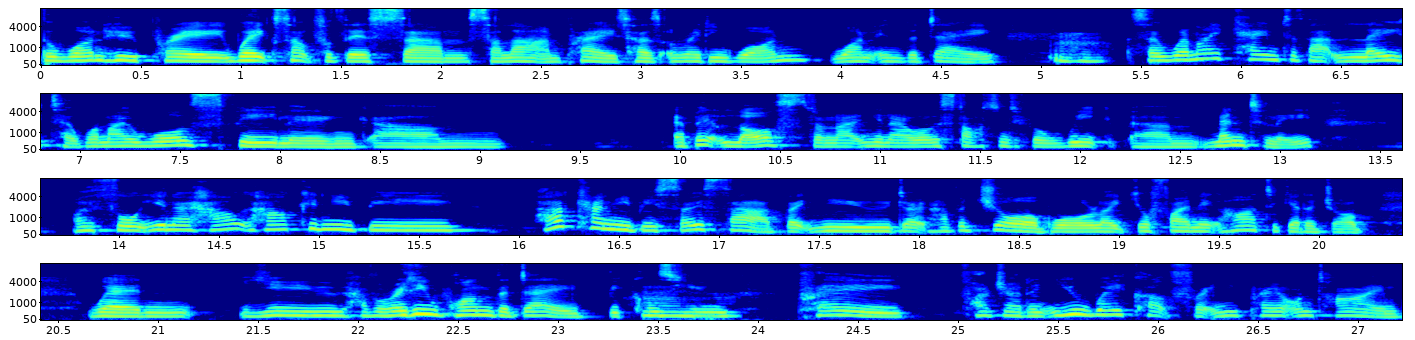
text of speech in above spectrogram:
the one who pray wakes up for this um, salah and prays has already won one in the day mm-hmm. so when i came to that later when i was feeling um, a bit lost and i you know i was starting to feel weak um, mentally i thought you know how, how can you be how can you be so sad that you don't have a job or like you're finding it hard to get a job when you have already won the day because mm. you pray Fajr and you wake up for it and you pray it on time.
